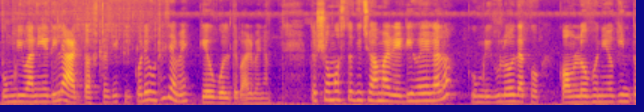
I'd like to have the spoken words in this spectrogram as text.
কুমড়ি বানিয়ে দিলে আট দশটা যে কী করে উঠে যাবে কেউ বলতে পারবে না। তো সমস্ত কিছু আমার রেডি হয়ে গেল, কুমড়িগুলোও দেখো কম লোভনীয় কিন্তু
